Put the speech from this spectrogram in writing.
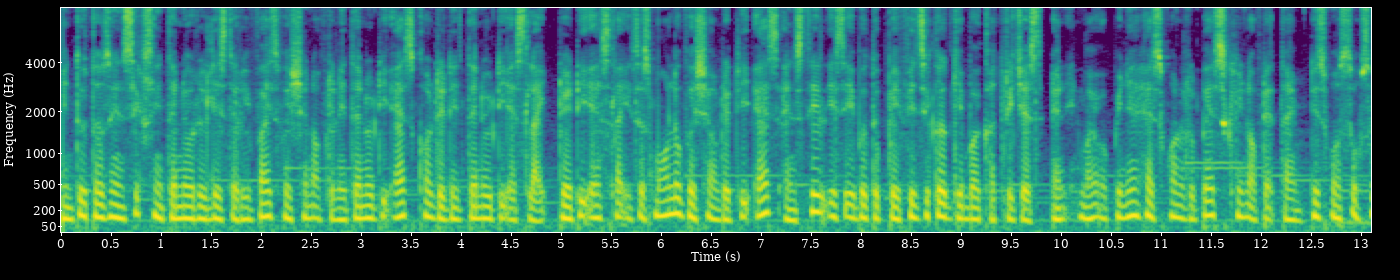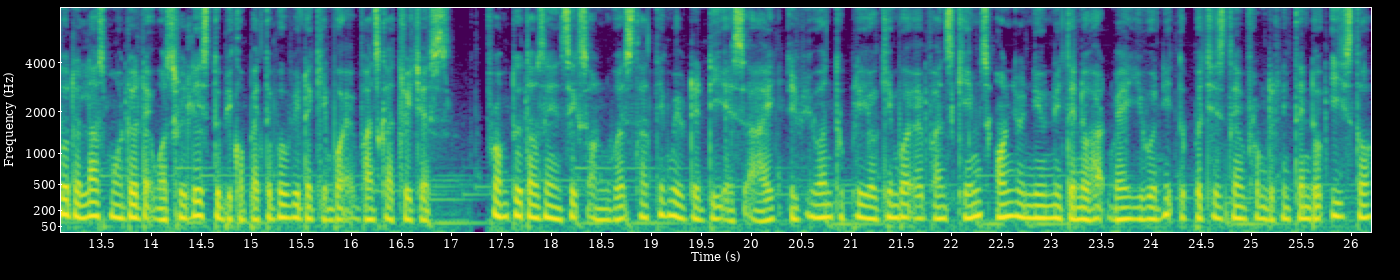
In 2006, Nintendo released a revised version of the Nintendo DS called the Nintendo DS Lite. The DS Lite is a smaller version of the DS and still is able to play physical Game Boy cartridges and in my opinion has one of the best screen of that time. This was also the last model that was released to be compatible with the Game Boy Advance cartridges. From 2006 onwards, starting with the DSi, if you want to play your Game Boy Advance games on your new Nintendo hardware, you will need to purchase them from the Nintendo eStore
